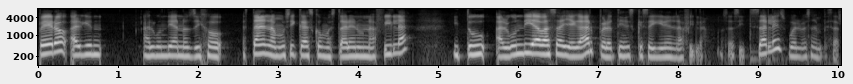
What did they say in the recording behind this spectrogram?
pero alguien algún día nos dijo, estar en la música es como estar en una fila y tú algún día vas a llegar, pero tienes que seguir en la fila. O sea, si te sales, vuelves a empezar.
